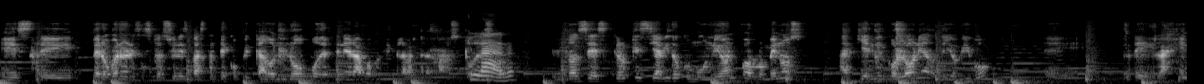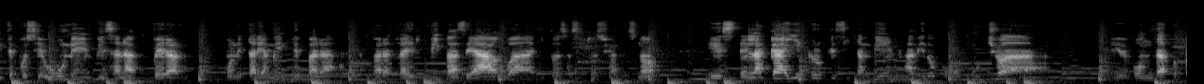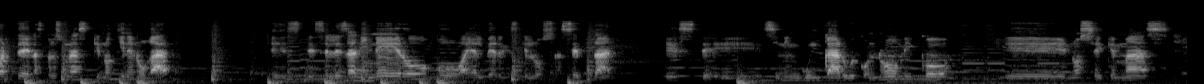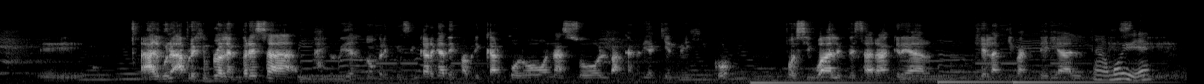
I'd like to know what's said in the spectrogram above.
Este, pero bueno, en esa situación es bastante complicado no poder tener agua porque te lavarte las manos y todo claro. Entonces, creo que sí ha habido como unión, por lo menos aquí en mi colonia donde yo vivo, la gente pues se une, empiezan a cooperar monetariamente para, para traer pipas de agua y todas esas situaciones, ¿no? Este, en la calle creo que sí también ha habido como mucha eh, bondad por parte de las personas que no tienen hogar, este, se les da dinero o hay albergues que los aceptan este, sin ningún cargo económico, eh, no sé qué más. Eh, alguna, por ejemplo, la empresa, ay, olvidé el nombre, que se encarga de fabricar Corona, Sol, Bacardi aquí en México, pues igual empezará a crear gel antibacterial ah, muy este, bien.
